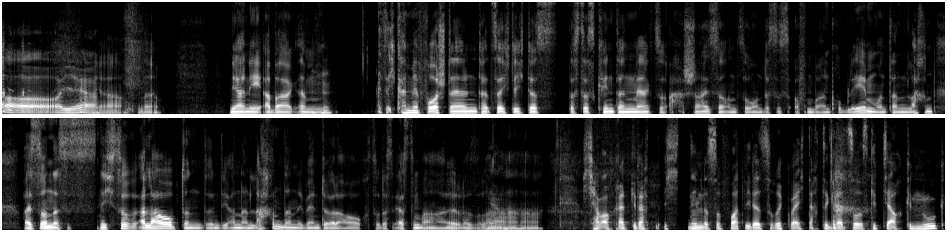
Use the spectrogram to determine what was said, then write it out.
Oh, yeah. Ja, ne? Ja, nee, aber ähm, Mhm. also ich kann mir vorstellen tatsächlich, dass, dass das Kind dann merkt, so, ah, scheiße und so, und das ist offenbar ein Problem und dann lachen, weißt du, und das ist nicht so erlaubt und, und die anderen lachen dann eventuell auch so das erste Mal oder so. Ja. Ah. Ich habe auch gerade gedacht, ich nehme das sofort wieder zurück, weil ich dachte gerade so, es gibt ja auch genug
